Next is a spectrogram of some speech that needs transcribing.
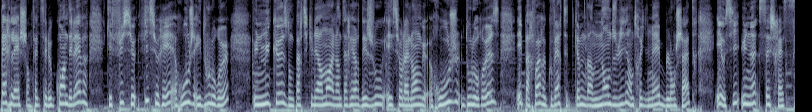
perlèche, en fait c'est le coin des lèvres qui est fissu- fissuré, rouge et douloureux, une muqueuse donc particulièrement à l'intérieur des joues et sur la langue rouge, douloureuse et parfois recouverte comme d'un enduit entre guillemets et aussi une sécheresse.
